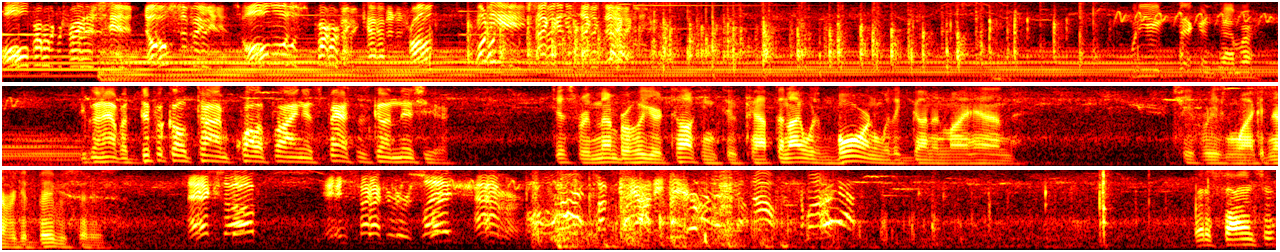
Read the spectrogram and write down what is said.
All perpetrators hit. No civilians. Almost perfect, Captain Trunk. 28 seconds exactly. 28 seconds, Hammer. You're gonna have a difficult time qualifying as fastest gun this year. Just remember who you're talking to, Captain. I was born with a gun in my hand. It's the chief reason why I could never get babysitters. Next up, Inspector Sledgehammer. Let me out of here. Now, come on. Is that a silencer?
